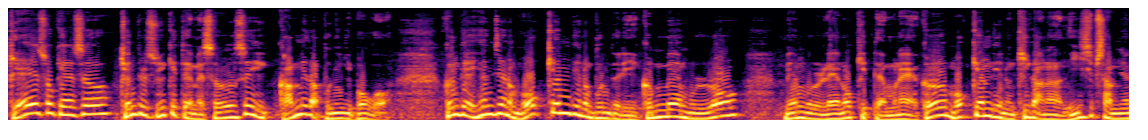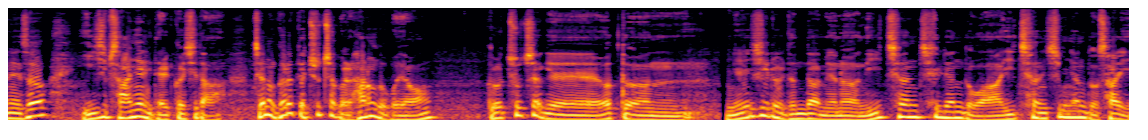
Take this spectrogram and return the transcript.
계속해서 견딜 수 있기 때문에 서서히 갑니다 분위기 보고 근데 현재는 못 견디는 분들이 급매물로 매물을 내놓기 때문에 그 못 견디는 기간은 23년에서 24년이 될 것이다. 저는 그렇게 추측을 하는 거고요. 그 추측에 어떤 예시를 든다면 은 2007년도와 2010년도 사이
